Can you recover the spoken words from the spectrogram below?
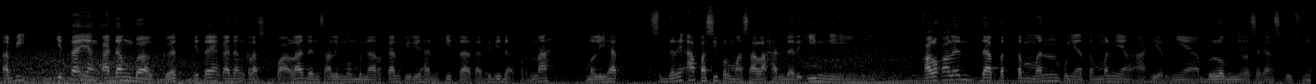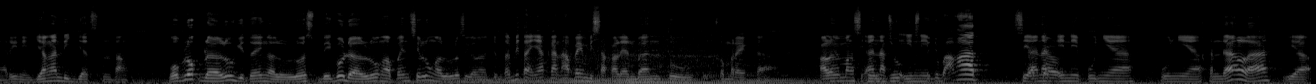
Tapi kita yang kadang baget kita yang kadang keras kepala dan saling membenarkan pilihan kita tapi tidak pernah melihat sebenarnya apa sih permasalahan dari ini. Kalau kalian dapat temen punya temen yang akhirnya belum menyelesaikan skripsinya hari ini jangan dijudge tentang goblok dah lu gitu ya nggak lulus. Bego dah lu ngapain sih lu nggak lulus segala macam. Tapi tanyakan apa yang bisa kalian bantu ke mereka. Kalau memang si anak Setuju- ini setuju banget. si Kacau. anak ini punya punya kendala ya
